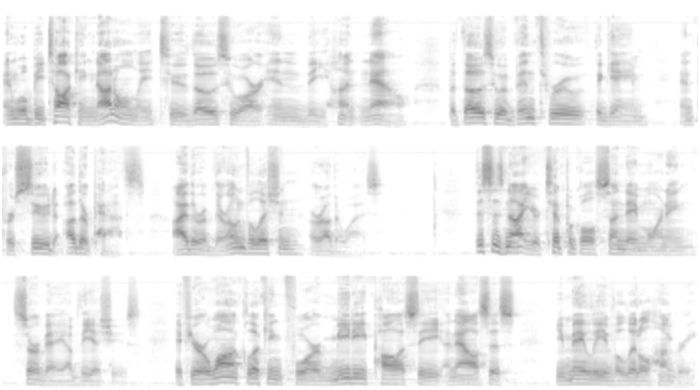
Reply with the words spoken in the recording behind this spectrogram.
And we'll be talking not only to those who are in the hunt now, but those who have been through the game and pursued other paths, either of their own volition or otherwise. This is not your typical Sunday morning survey of the issues. If you're a wonk looking for meaty policy analysis, you may leave a little hungry.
